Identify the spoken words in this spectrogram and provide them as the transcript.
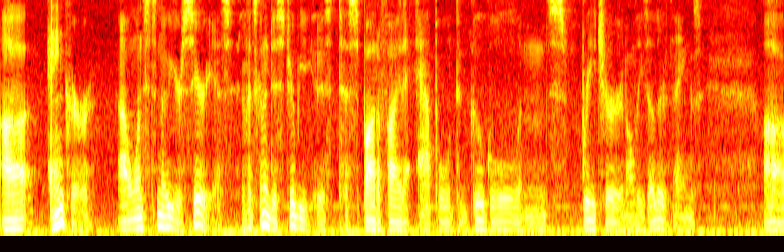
uh, Anchor uh, wants to know you're serious. If it's going to distribute you to Spotify, to Apple, to Google, and Spreaker, and all these other things, uh,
